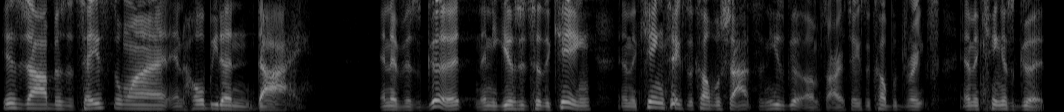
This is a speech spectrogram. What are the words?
His job is to taste the wine and hope he doesn't die. And if it's good, then he gives it to the king, and the king takes a couple shots and he's good. Oh, I'm sorry, takes a couple drinks, and the king is good.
